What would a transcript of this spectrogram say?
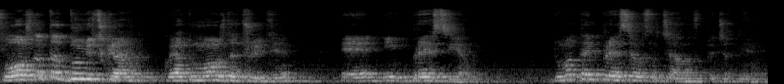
Сложната думичка, която може да чуете, е импресия. Думата импресия означава впечатление.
